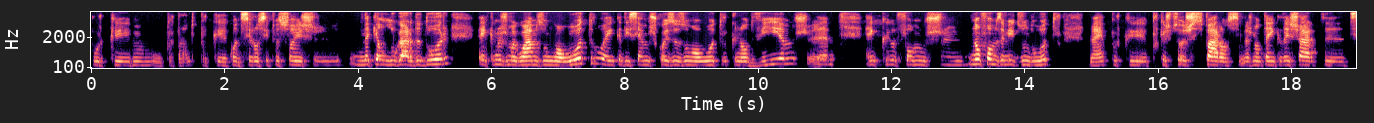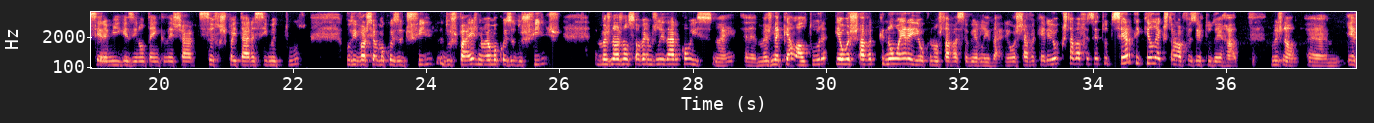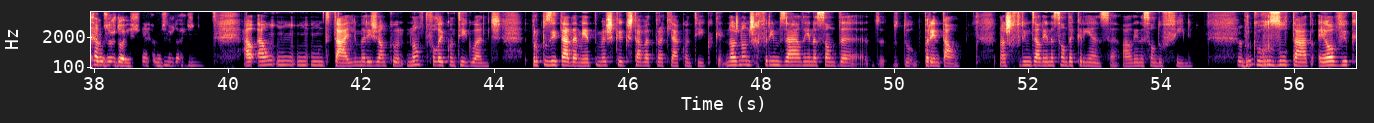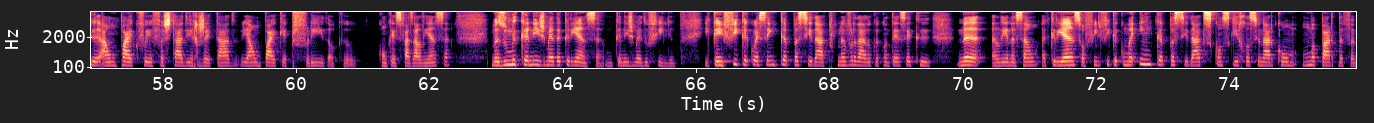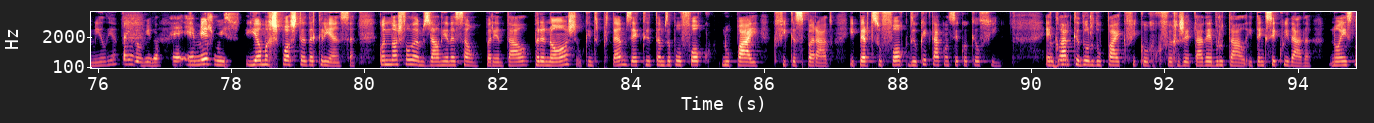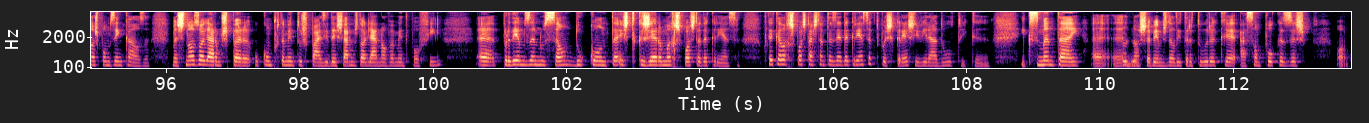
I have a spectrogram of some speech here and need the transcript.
porque, por, pronto, porque aconteceram situações eh, naquele lugar de dor em que nos magoámos um ao outro, em que dissemos coisas um ao outro que não devíamos, eh, em que fomos, eh, não fomos amigos um do outro, não é? Porque, porque as pessoas separam-se, mas não têm que deixar de, de ser amigas e não têm que deixar de se respeitar acima de tudo. O divórcio é uma coisa dos filhos, dos pais, não é uma coisa dos filhos. Mas nós não soubemos lidar com isso, não é? Uh, mas naquela altura eu achava que não era eu que não estava a saber lidar, eu achava que era eu que estava a fazer tudo certo e que ele é que estava a fazer tudo errado. Mas não, uh, erramos os dois, erramos os dois. Uhum. Há, há um, um, um, detalhe, Marijão, que eu não falei contigo antes, propositadamente, mas que gostava de partilhar contigo. É, nós não nos referimos à alienação da, do parental, nós referimos à alienação da criança, à alienação do filho. Uhum. Porque o resultado é óbvio que há um pai que foi afastado e rejeitado, e há um pai que é preferido ou que, com quem se faz a aliança, mas o mecanismo é da criança, o mecanismo é do filho. E quem fica com essa incapacidade, porque na verdade o que acontece é que na alienação a criança ou o filho fica com uma incapacidade de se conseguir relacionar com uma parte da família. Sem dúvida, é, é mesmo isso. E é uma resposta da criança. Quando nós falamos de alienação parental, para nós o que interpretamos é que estamos a pôr o foco no pai que fica separado e perde-se o foco de o que é que está a acontecer com aquele filho. É uhum. claro que a dor do pai que ficou que foi rejeitado é brutal e tem que ser cuidada. Não é isso que nós pomos em causa. Mas se nós olharmos para o comportamento dos pais e deixarmos de olhar novamente para o filho, uh, perdemos a noção do contexto que gera uma resposta da criança. Porque aquela resposta às tantas é da criança que depois cresce e vira adulto e que, e que se mantém. Uh, uh, uhum. Nós sabemos da literatura que há, são poucas as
